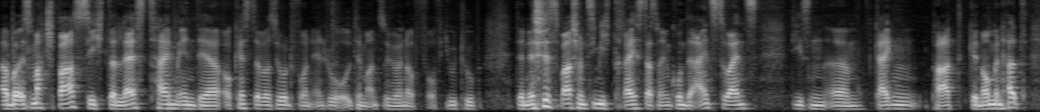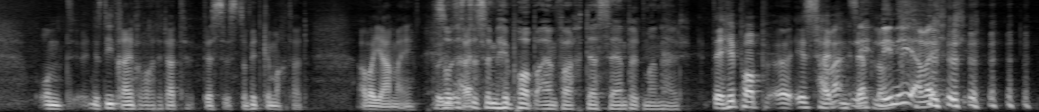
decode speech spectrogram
Aber es macht Spaß, sich The Last Time in der Orchesterversion von Andrew Oldham anzuhören auf, auf YouTube. Denn es war schon ziemlich dreist, dass man im Grunde eins zu eins diesen ähm, Geigenpart genommen hat und in das Lied reinverfrachtet hat, das es so mitgemacht hat. Aber ja, Mai. So ist halt. es im Hip-Hop einfach, das samplet man halt. Der Hip-Hop äh, ist halt aber ein Sampler. Nee, nee, aber ich, ich,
